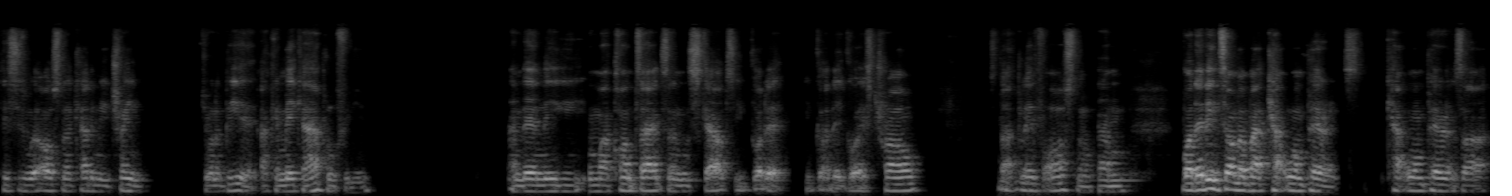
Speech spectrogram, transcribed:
This is where Arsenal Academy train. Do you want to be here? I can make it happen for you. And then he, my contacts and scouts, he got it. He got it, got his trial, start playing for Arsenal. Um, but they didn't tell me about Cat One parents. Cat One parents are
